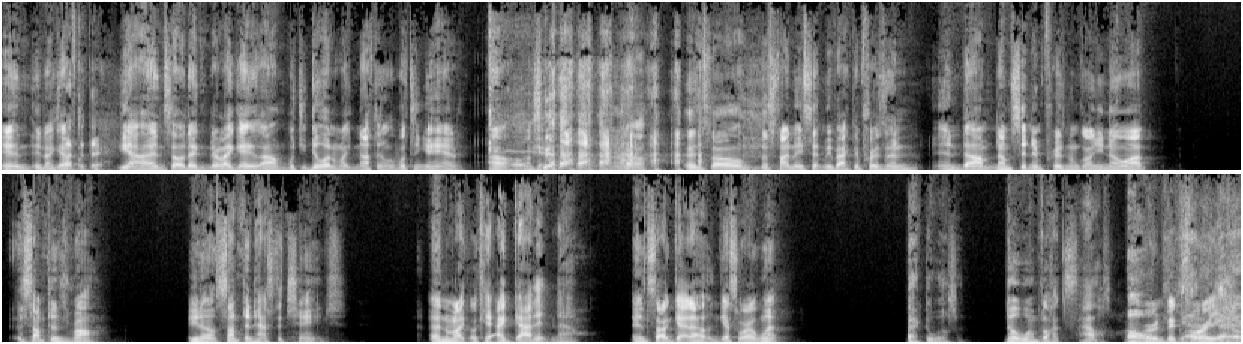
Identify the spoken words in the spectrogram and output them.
And and I got Left it there. Yeah. And so they, they're like, hey, um, what you doing? I'm like, nothing. What's in your hand? Oh, okay. you know? And so this time they sent me back to prison. And um, I'm sitting in prison. I'm going, you know what? Something's wrong. You know, something has to change. And I'm like, okay, I got it now. And so I got out, and guess where I went? Back to Wilson. No, one block south. Oh, Harbor in Victoria. Yeah, Yeah.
